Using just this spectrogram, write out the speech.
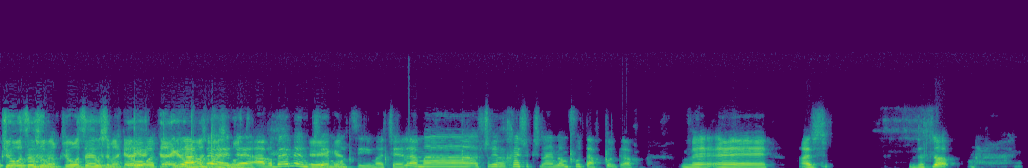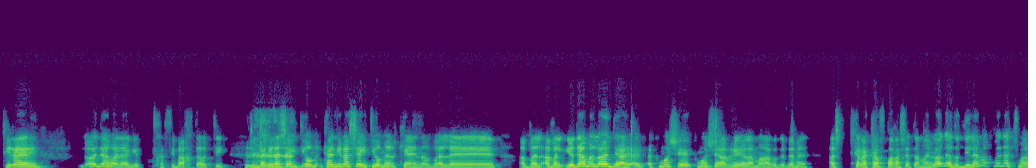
כשהוא רוצה הוא שומר, כשהוא רוצה הוא שומר. כרגע הוא ממש ממש רוצה. זה הרבה מהם כשהם כן. רוצים, השאלה מה שריר החשק שלהם לא מפותח כל כך. ואז זאת לא... תראה, לא יודע מה להגיד לך, סיבכת אותי. כנראה שהייתי, אומר, כנראה שהייתי אומר כן, אבל, אבל, אבל יודע מה, לא יודע, כמו, ש, כמו שאריאל אמר, זה באמת, אשכרה קו פרשת המים, לא יודע, זו דילמה כבדה, תשמע,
